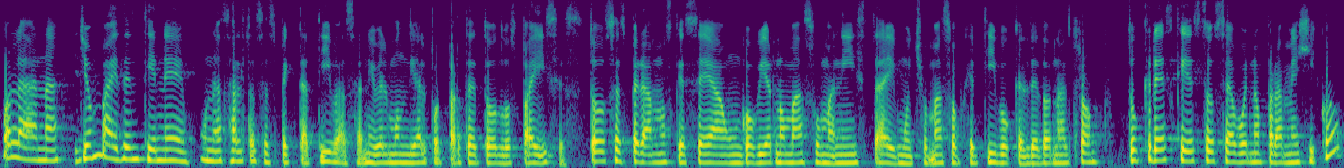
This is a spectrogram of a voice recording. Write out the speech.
Hola Ana, John Biden tiene unas altas expectativas a nivel mundial por parte de todos los países. Todos esperamos que sea un gobierno más humanista y mucho más objetivo que el de Donald Trump. ¿Tú crees que esto sea bueno para México?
